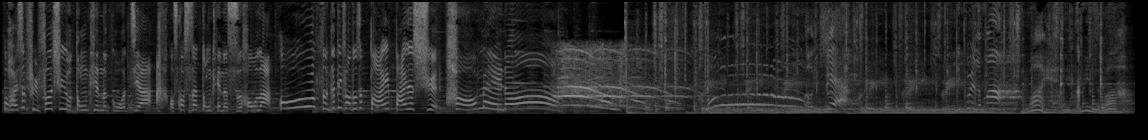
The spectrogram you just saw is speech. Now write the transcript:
我还是 prefer 去有冬天的国家，r s 是在冬天的时候啦。哦，整个地方都是白白的雪，好美呢。你贵了吗？Why？你贵了吗？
